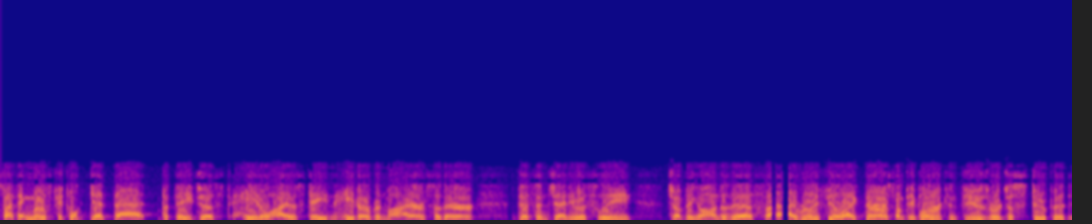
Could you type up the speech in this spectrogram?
so I think most people get that, but they just hate Ohio State and hate Urban Meyer, so they're disingenuously jumping onto this. I, I really feel like there are some people who are confused or just stupid.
